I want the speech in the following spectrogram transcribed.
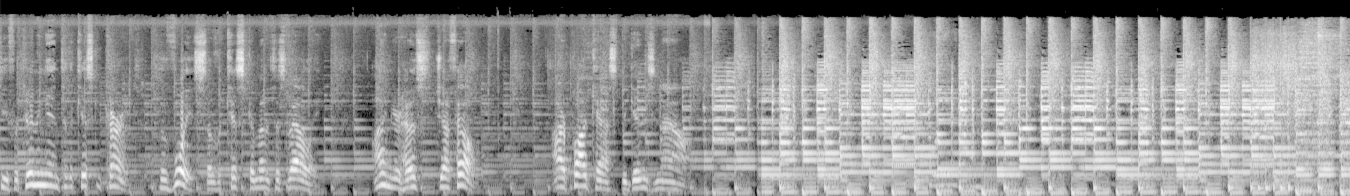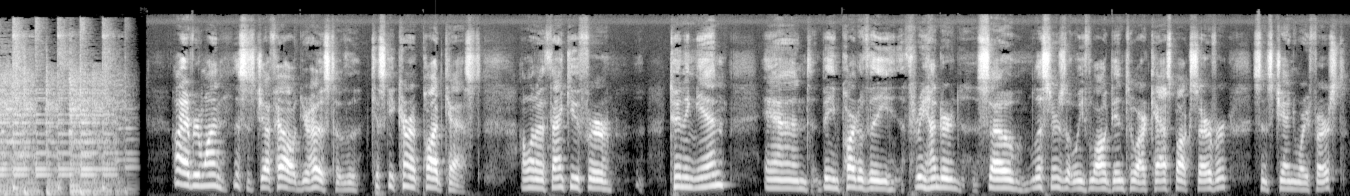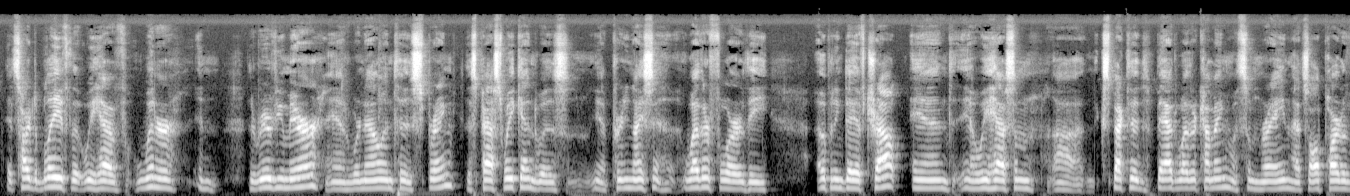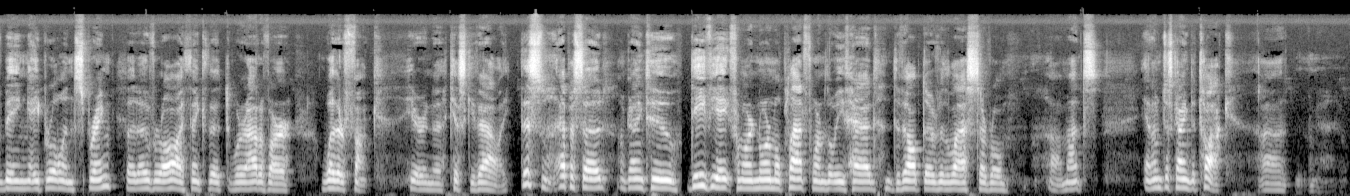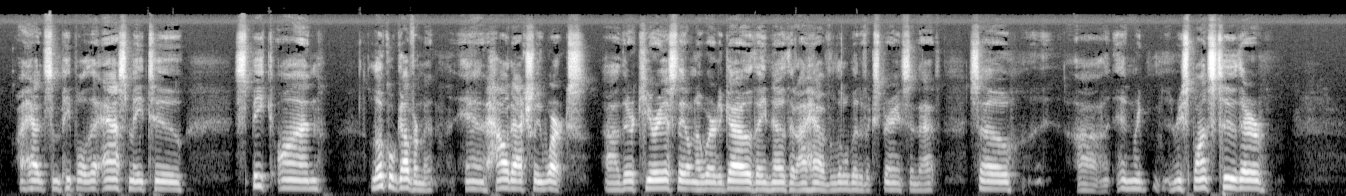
Thank you for tuning in to the Kiski Current, the voice of the Kiskiminetas Valley. I'm your host, Jeff Held. Our podcast begins now. Hi, everyone. This is Jeff Held, your host of the Kiski Current podcast. I want to thank you for tuning in and being part of the 300 so listeners that we've logged into our Castbox server since January 1st. It's hard to believe that we have winter in the rearview mirror and we're now into spring. This past weekend was you know, pretty nice weather for the opening day of trout, and you know we have some uh, expected bad weather coming with some rain. That's all part of being April and spring. But overall, I think that we're out of our weather funk here in the Kiski Valley. This episode, I'm going to deviate from our normal platform that we've had developed over the last several uh, months, and I'm just going to talk. Uh, I had some people that asked me to speak on local government and how it actually works. Uh, they're curious, they don't know where to go. They know that I have a little bit of experience in that. So, uh, in, re- in, response to their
